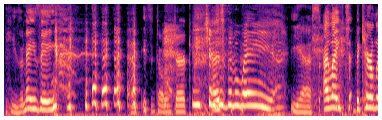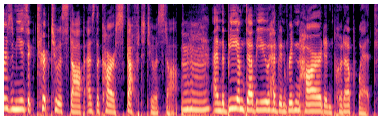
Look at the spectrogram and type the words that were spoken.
he's amazing. he's a total jerk. He chases them away. Yes. I liked the carolers' music tripped to a stop as the car scuffed to a stop. Mm-hmm. And the BMW had been ridden hard and put up wet.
